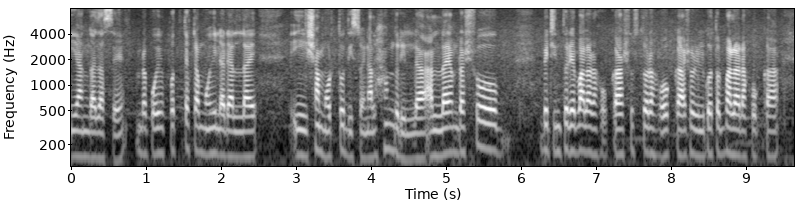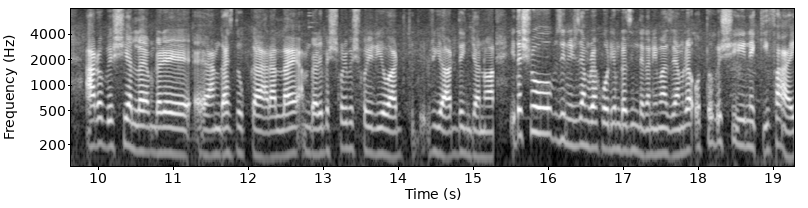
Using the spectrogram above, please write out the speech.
এই আঙ্গাজ আছে। আমরা প্রত্যেকটা মহিলার আল্লাহ এই সামর্থ্য দিছইন আলহামদুলিল্লাহ। আল্লাহ আমরা সব বেটিন তোরে বালা রাখোকা, সুস্থ রাখোকা শরীরগত বালা রাখোকা। আরও বেশি আল্লাহ আমরা আঙ্গাজ দুকা আর আল্লাহ আমরা বেশ করে বেশ করে রিওয়ার্ড রিওয়ার্ড দিন জানো এটা সব জিনিস যে আমরা করি, আমরা জিন্দাগানির মাঝে। আমরা অত বেশি নেকি পাই।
